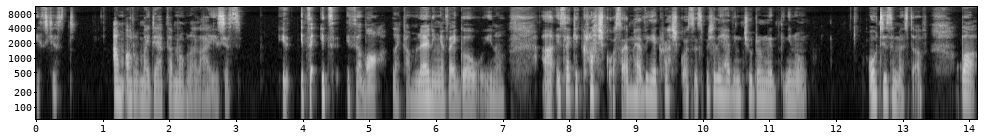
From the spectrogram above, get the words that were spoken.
it's just I'm out of my depth, I'm not gonna lie. It's just it, it's a, it's it's a lot. Like I'm learning as I go, you know. Uh, it's like a crash course. I'm having a crash course, especially having children with you know autism and stuff. But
